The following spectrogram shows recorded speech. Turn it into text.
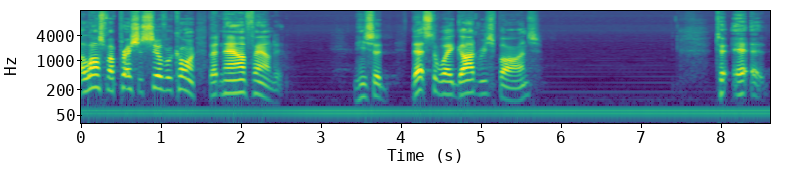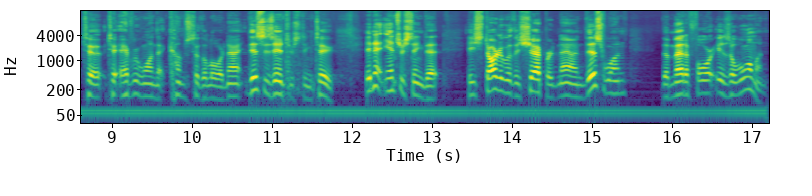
I lost my precious silver coin, but now I found it. And he said, That's the way God responds to, uh, to, to everyone that comes to the Lord. Now, this is interesting too. Isn't it interesting that he started with a shepherd? Now, in this one, the metaphor is a woman.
